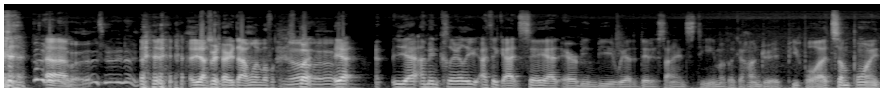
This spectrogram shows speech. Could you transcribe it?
Um, that's really nice. yeah, I've heard that one before. No, but no. yeah. Yeah, I mean, clearly, I think at say at Airbnb we had a data science team of like hundred people at some point,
